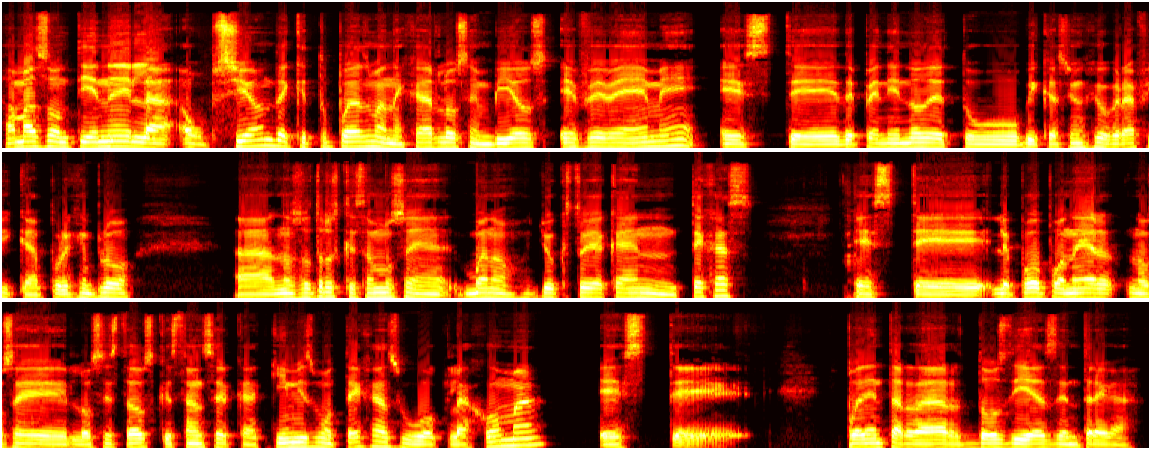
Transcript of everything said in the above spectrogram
Amazon tiene la opción de que tú puedas manejar los envíos FBM, este, dependiendo de tu ubicación geográfica. Por ejemplo, a nosotros que estamos en, bueno, yo que estoy acá en Texas, este, le puedo poner, no sé, los estados que están cerca, aquí mismo Texas u Oklahoma, este, pueden tardar dos días de entrega.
